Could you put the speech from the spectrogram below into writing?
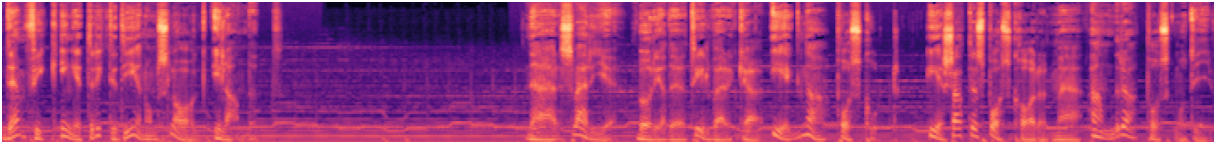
Den fick inget riktigt genomslag i landet. När Sverige började tillverka egna påskkort ersattes påskharen med andra påskmotiv.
